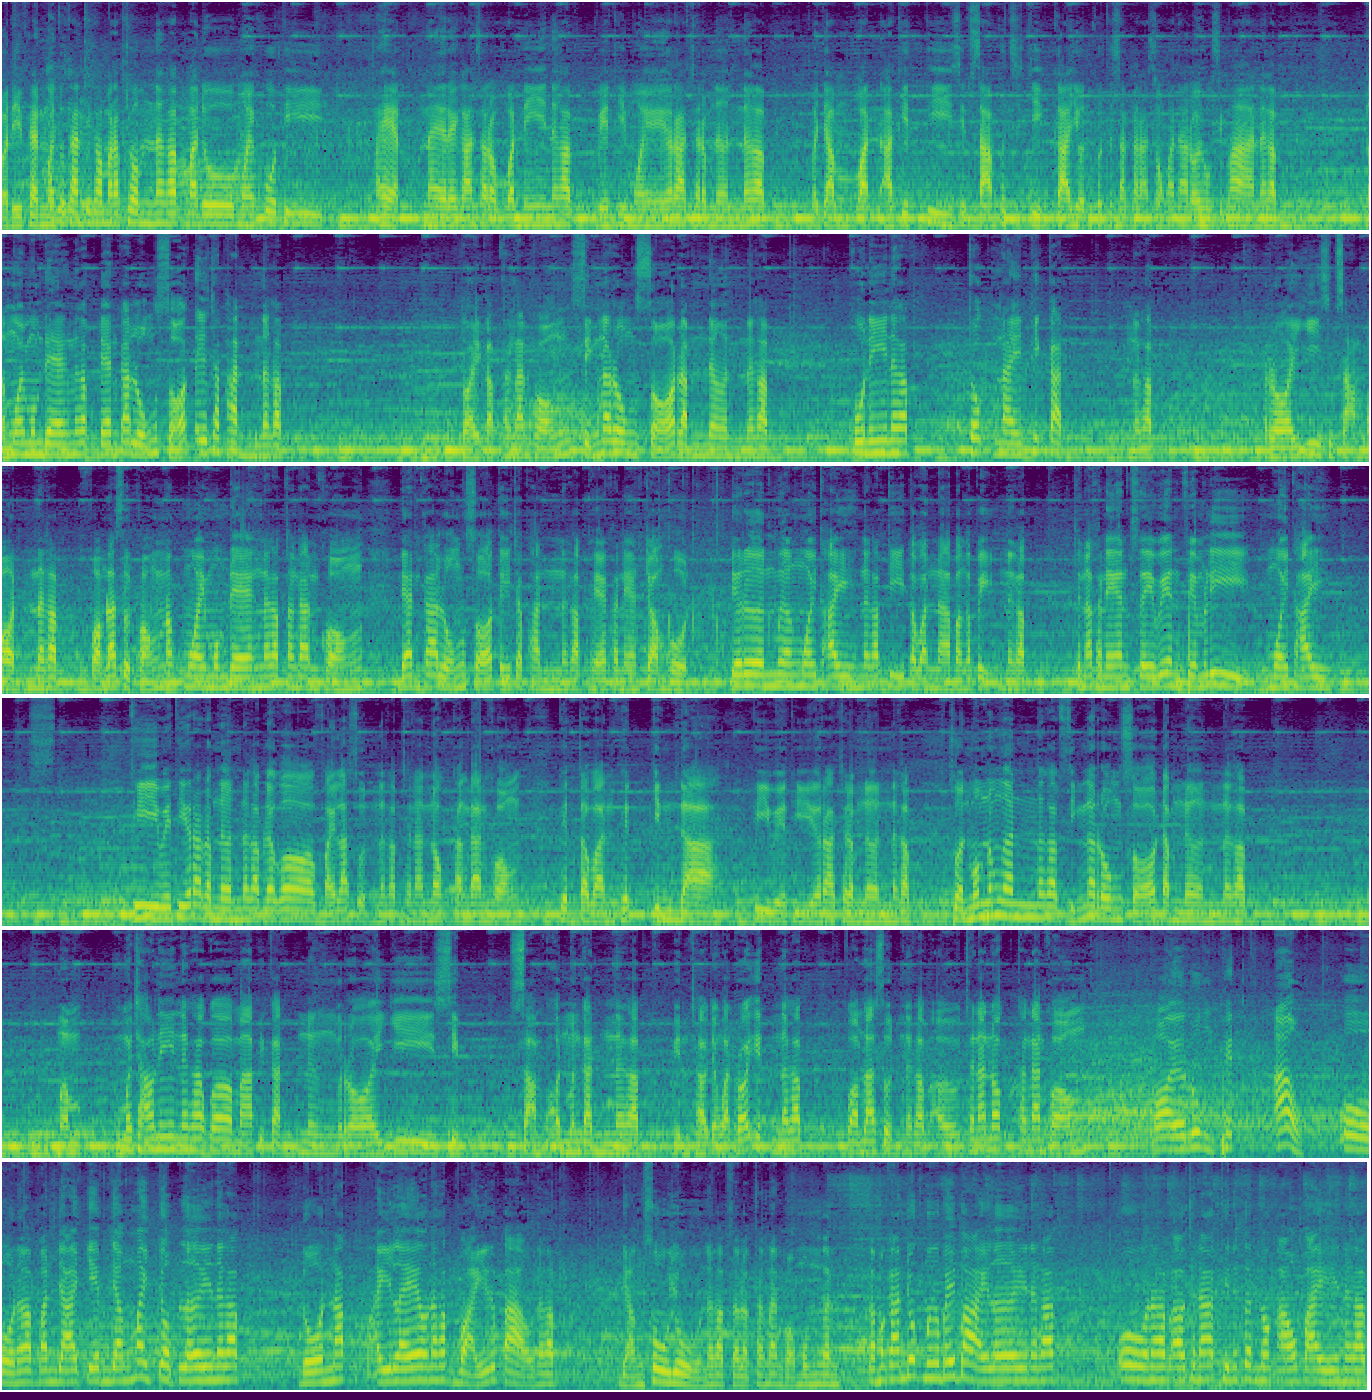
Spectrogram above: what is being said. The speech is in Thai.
วัสดีแฟนมวยทุกท่านที่เข้ามารับชมนะครับ มาดูมวยคู่ที่ 8 ในรายการสำหรับวันนี้นะครับ เวทีมวยราชดำเนินนะครับ ประจำวันอาทิตย์ที่ 13 พฤศจิกายน พุทธศักราช 2565 นะครับนักมวยมุมแดงนะครับ แดนการหลงสอเตชะพันธ์นะครับ ต่อยกับทางด้านของสิงห์นรงสอรำเนินนะครับ คู่นี้นะครับชกในพิกัดนะครับ 123 ปอนด์นะครับฟอร์มล่าสุดของนักมวยมุมแดงนะครับ ทางด้านของแดนก้าหลงสอตีจพันธ์นะครับ แพ้คะแนนจอมโหด เจริญเมืองมวยไทยนะครับ ที่ตะวันนาบางกะปินะครับ ชนะคะแนนเซเว่นเฟมิลี่มวยไทย ที่เวทีราชดำเนินนะครับ แล้วก็ไฟล่าสุดนะครับชนะนอกทางด้านของเพชรตะวันเพชรจินดาที่เวทีราชดำเนินนะครับ ส่วนมุมน้ำเงินนะครับ สิงห์นรงสอดำเนินนะครับเมื่อ เมื่อเช้านี้นะครับก็มาพิกัด 123ปอนด์เหมือนกันนะครับเป็นชาวจังหวัดร้อยเอ็ดนะครับฟอร์มล่าสุดนะครับเอาชนะน็อกทางด้านของพลอยรุ่งเพชรอ้าวโอ้นะครับบรรยายเกมยังไม่จบเลยนะครับ โดนนับไปแล้วนะครับไหวหรือเปล่านะครับยังสู้อยู่นะครับสำหรับทางด้านของมุมเงิน กรรมการยกมือบายบายเลยนะครับ โอ้นะครับเอาชนะทินเกิลน็อกเอาท์ไปนะครับ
